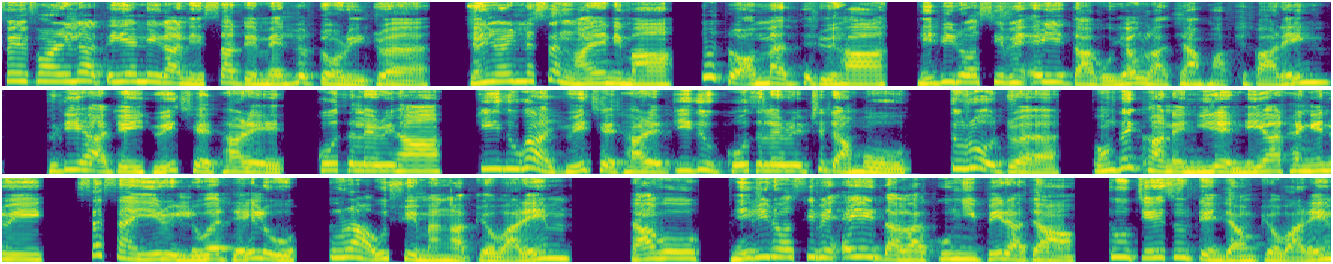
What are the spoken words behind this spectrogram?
ဖေဖော်ဝါရီလ၁ရက်နေ့ကနေစတင်မဲ့လွှတ်တော်တွေအတွက်ဇန်နဝါရီ25ရက်နေ့မှာလွှတ်တော်အမတ်အသစ်တွေဟာနေပြည်တော်စီပင်အဲ့ရတာကိုရောက်လာကြမှာဖြစ်ပါတယ်။ဒုတိယအကြိမ်ရွေးချယ်ထားတဲ့ကိုယ်စားလှယ်တွေဟာပြည်သူကရွေးချယ်ထားတဲ့ပြည်သူကိုယ်စားလှယ်တွေဖြစ်တာမို့သူတို့အတွက် ဂုံတိတ်ခါနဲ့ညီတဲ့နေရာထိုင်ခင်းတွေဆက်ဆံရေးတွေလိုအပ်တယ်လို့သူရဦးရွှေမန်းကပြောပါတယ်။ဒါကိုနေပြည်တော်စီပင်အဲ့ရတာကကူညီပေးတာကြောင့်သူကျေးဇူးတင်ကြောင်းပြောပါတယ်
